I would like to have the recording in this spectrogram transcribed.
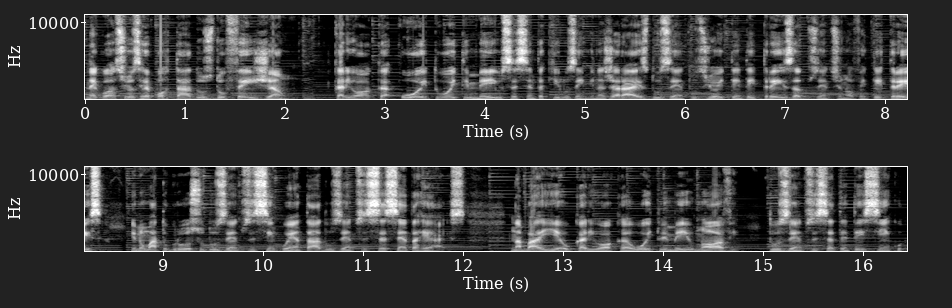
Negócios reportados do feijão. Carioca, 8, 8,5, 60 quilos em Minas Gerais, 283 a 293 e no Mato Grosso, 250 a 260 reais. Na Bahia, o Carioca, 8,5, 9 275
